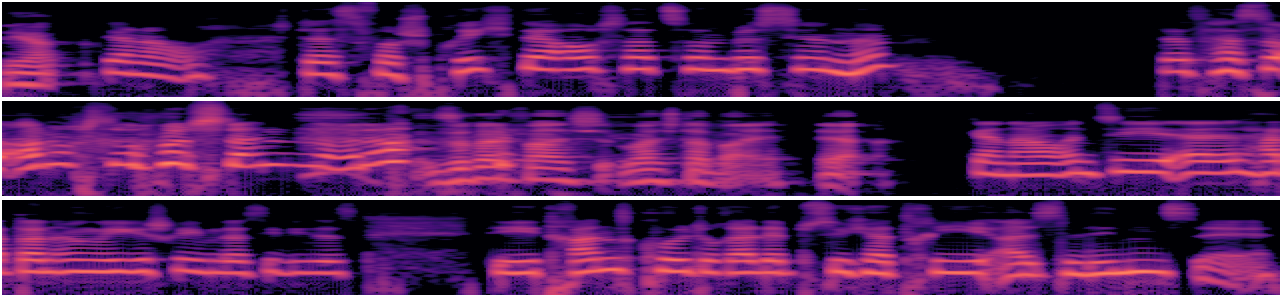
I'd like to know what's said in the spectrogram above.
ja. Genau, das verspricht der Aufsatz so ein bisschen, ne? Das hast du auch noch so verstanden, oder? Soweit war ich, war ich dabei, ja. Genau, und sie äh, hat dann irgendwie geschrieben, dass sie dieses, die transkulturelle Psychiatrie als Linse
